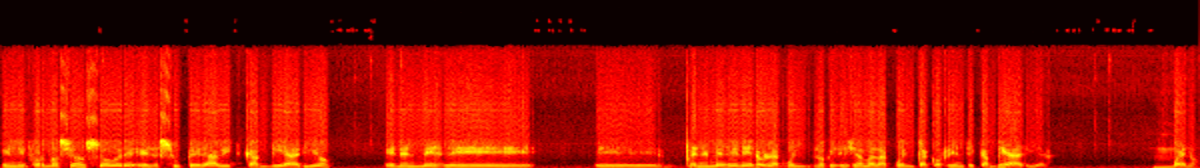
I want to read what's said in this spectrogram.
en la información sobre el superávit cambiario en el mes de eh, en el mes de enero en la lo que se llama la cuenta corriente cambiaria. Mm. Bueno,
